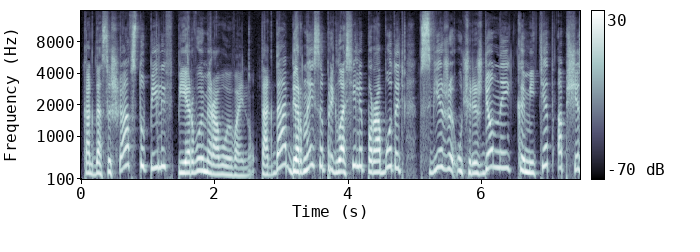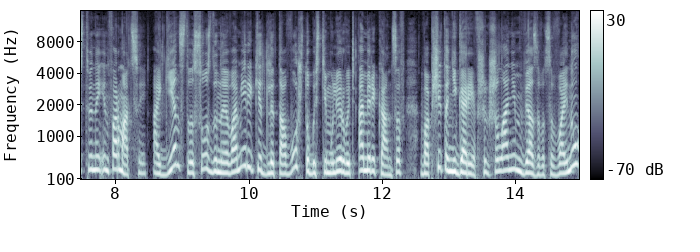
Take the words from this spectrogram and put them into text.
когда США вступили в Первую мировую войну. Тогда Бернейса пригласили поработать в свежеучрежденный Комитет общественной информации, агентство, созданное в Америке для того, чтобы стимулировать американцев, вообще-то не горевших желанием ввязываться в войну,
